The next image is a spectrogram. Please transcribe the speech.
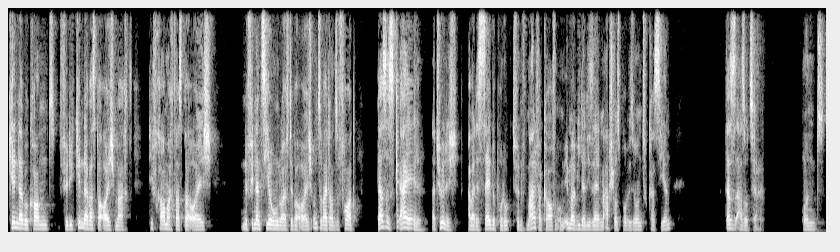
Kinder bekommt, für die Kinder was bei euch macht, die Frau macht was bei euch, eine Finanzierung läuft über euch und so weiter und so fort. Das ist geil, natürlich, aber dasselbe Produkt fünfmal verkaufen, um immer wieder dieselben Abschlussprovisionen zu kassieren, das ist asozial. Und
